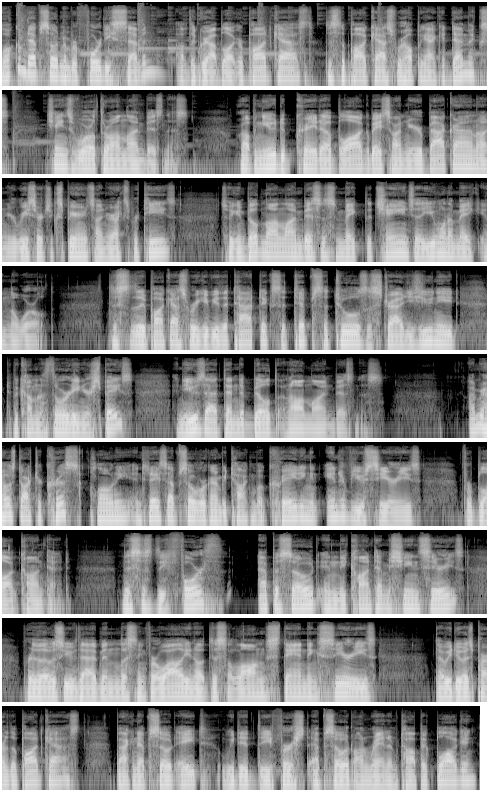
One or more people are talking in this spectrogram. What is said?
Welcome to episode number 47 of the Grad Blogger podcast. This is the podcast where helping academics change the world through online business. We're helping you to create a blog based on your background, on your research experience, on your expertise, so you can build an online business and make the change that you want to make in the world. This is the podcast where we give you the tactics, the tips, the tools, the strategies you need to become an authority in your space and use that then to build an online business. I'm your host, Dr. Chris Cloney. In today's episode, we're going to be talking about creating an interview series for blog content. This is the fourth episode in the Content Machine series. For those of you that have been listening for a while, you know this is a long standing series that we do as part of the podcast. Back in episode 8, we did the first episode on random topic blogging.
